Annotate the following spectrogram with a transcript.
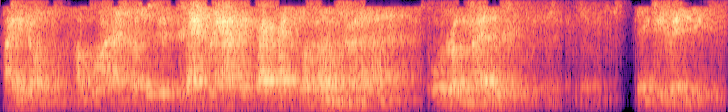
Ayo, aku anak satu saya melihat kepada orang lain. Thank you, Benji.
